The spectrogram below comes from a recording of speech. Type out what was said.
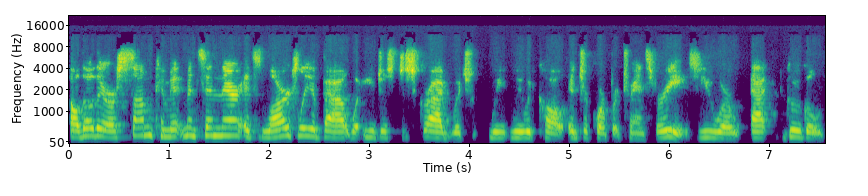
although there are some commitments in there, it's largely about what you just described, which we, we would call intercorporate transferees. You were at Google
